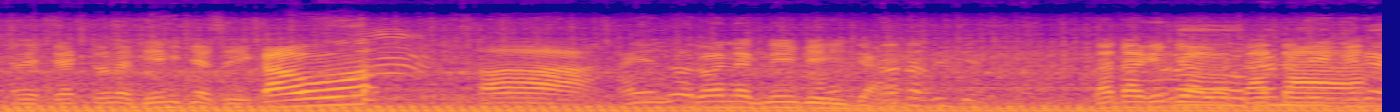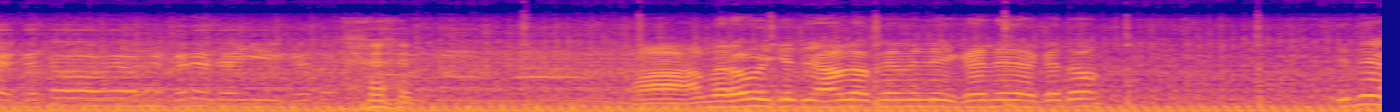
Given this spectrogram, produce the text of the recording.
અને ટ્રેક્ટરને બેસી જશે કાવો હા? અહીંયા જો રોનક નહીં બેસી જાય. ટાટા કીધું હાલો ટાટા હા અમે રવિ કીધું હાલો ફેમિલી ઘરે. કહેતો. કીધે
